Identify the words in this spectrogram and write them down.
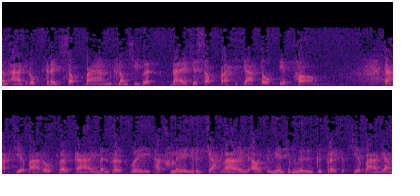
និងអាចរកសេចក្តីសុខបានក្នុងជីវិតដែលជាសុខប្រសិជ្ជៈទោសទៀតផងការព្យាបាលរោគផ្លូវកាយមិនរើសវ័យថាក្មេងឬចាស់ឡើយឲ្យតែមានជំងឺគឺត្រូវតែព្យាបាលយ៉ាង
